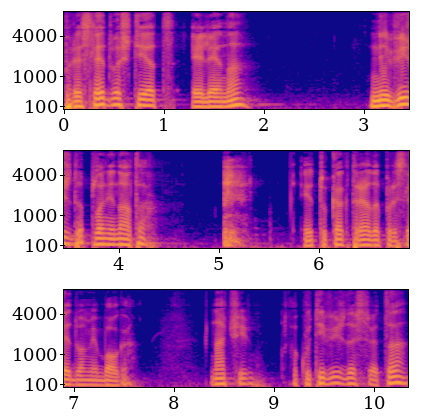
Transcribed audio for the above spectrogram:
преследващият Елена не вижда планината. Ето как трябва да преследваме Бога. Значи, ако ти виждаш света,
